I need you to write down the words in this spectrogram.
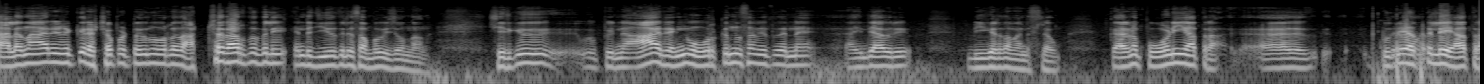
തലനാരിഴക്ക് രക്ഷപ്പെട്ടു എന്ന് പറഞ്ഞത് അക്ഷരാർത്ഥത്തിൽ എന്റെ ജീവിതത്തിൽ സംഭവിച്ച ഒന്നാണ്. ശരിക്കും പിന്നെ ആ രംഗം ഓർക്കുന്ന സമയത്ത് തന്നെ അതിന്റെ ആ ഒരു ഭീകരത മനസ്സിലാവും. കാരണം പോണി യാത്ര കുതിരയാത്രത്തിലെ യാത്ര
